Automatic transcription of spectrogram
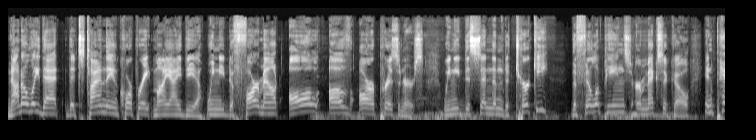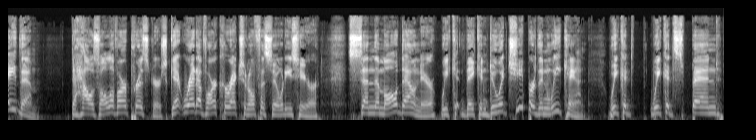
Not only that, it's time they incorporate my idea. We need to farm out all of our prisoners. We need to send them to Turkey, the Philippines, or Mexico and pay them to house all of our prisoners. Get rid of our correctional facilities here. Send them all down there. We can, they can do it cheaper than we can. We could we could spend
